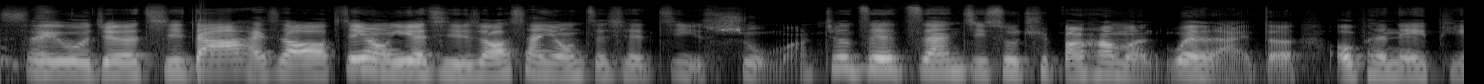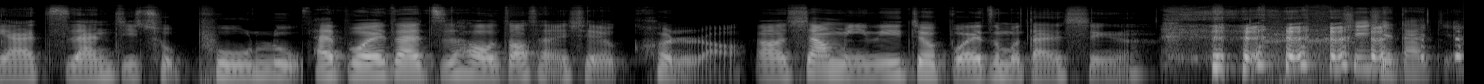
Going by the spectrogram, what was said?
所以我觉得，其实大家还是要金融业，其实都要善用这些技术嘛，就这些治安技术去帮他们未来的 Open API 治安基础铺路，才不会在之后造成一些困扰。然后像米粒就不会这么担心了。谢谢大家。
